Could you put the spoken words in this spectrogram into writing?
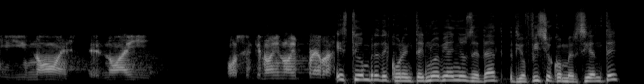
y no este no hay o sea que no hay, no hay pruebas. Este hombre de 49 años de edad, de oficio comerciante,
